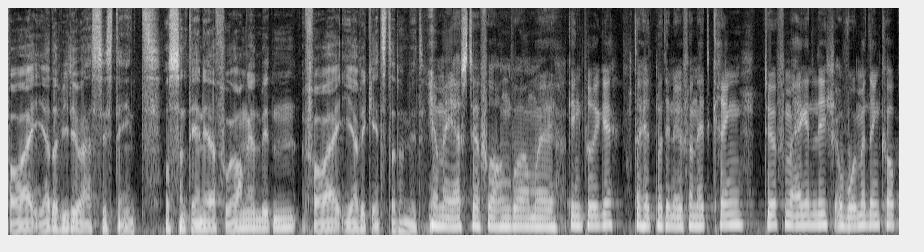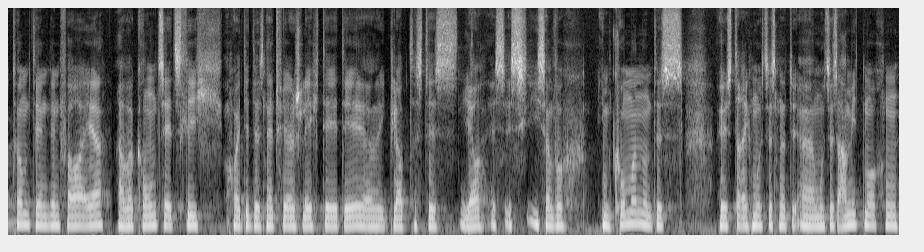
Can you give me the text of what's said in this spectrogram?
VAR, der Videoassistent. Was sind deine Erfahrungen mit dem VAR? Wie geht es da damit? Ja, meine erste Erfahrung war einmal gegen Brügge. Da hätte man den Öfer nicht kriegen dürfen eigentlich, obwohl wir den gehabt haben, den, den VAR. Aber grundsätzlich halte ich das nicht für eine schlechte Idee. Also ich glaube, dass das, ja, es, es ist einfach im Kommen und das, Österreich muss das, nicht, äh, muss das auch mitmachen,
